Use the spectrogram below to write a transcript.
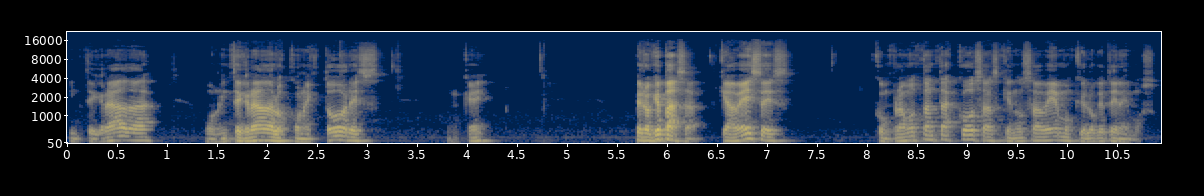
integrada o no integrada, los conectores. ¿ok? Pero ¿qué pasa? Que a veces compramos tantas cosas que no sabemos qué es lo que tenemos.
